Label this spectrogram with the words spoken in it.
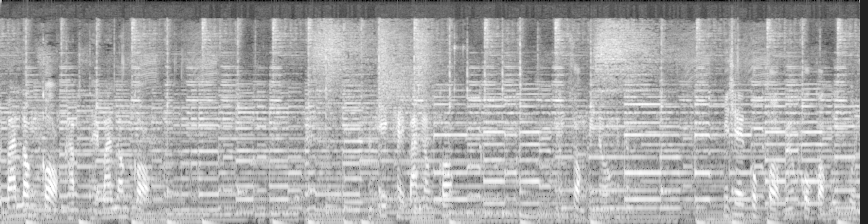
ยบ้านล่องกอกครับไทยบ้านล่องกอกนางเอกไทยบ้านล่องกอกทั้งสองพี่น้องนะครับไม่ใช่กบกอกนะกบกอกลุงพล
